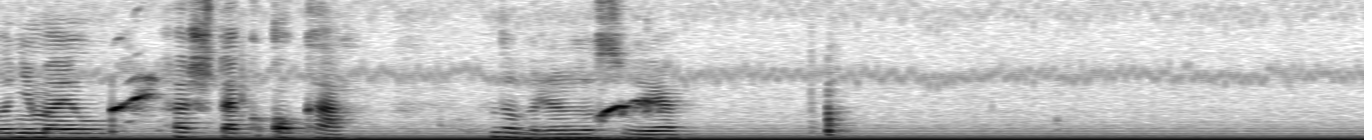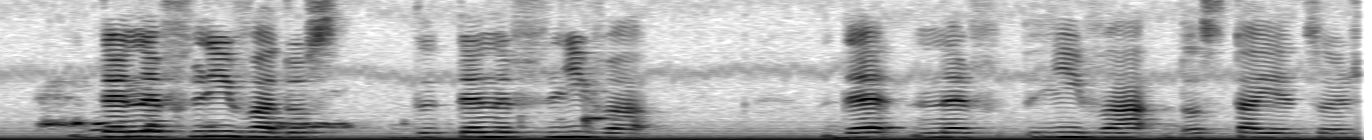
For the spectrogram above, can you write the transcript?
bo nie mają Denefliwa... Denefliwa dostaje coś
